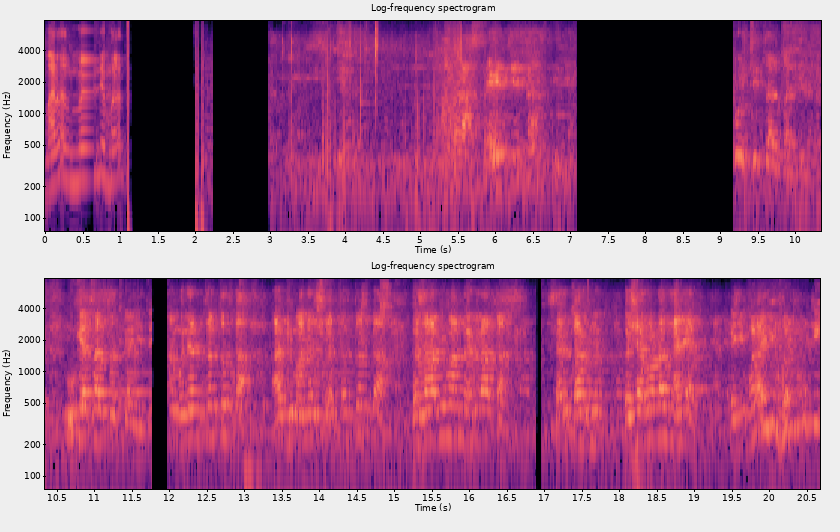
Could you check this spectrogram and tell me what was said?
महाराज म्हणले मला गोष्टी चालतात उग्या चालतात काय इथे भर्यान चालतात का? अभिमानाशिवाय चालतात का? कसा अभिमान धरला आता सरकारनं कशा रोडा झाल्या कशी पडायची फटफटी?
